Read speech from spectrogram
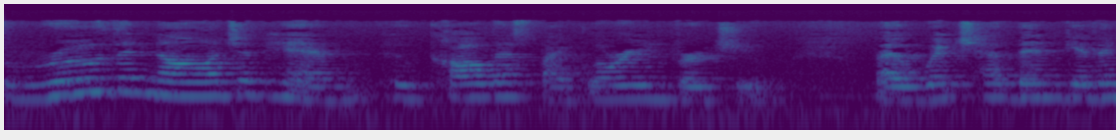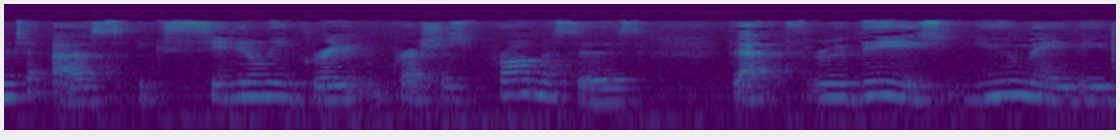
through the knowledge of him who called us by glory and virtue, by which have been given to us exceedingly great and precious promises, that through these you may be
